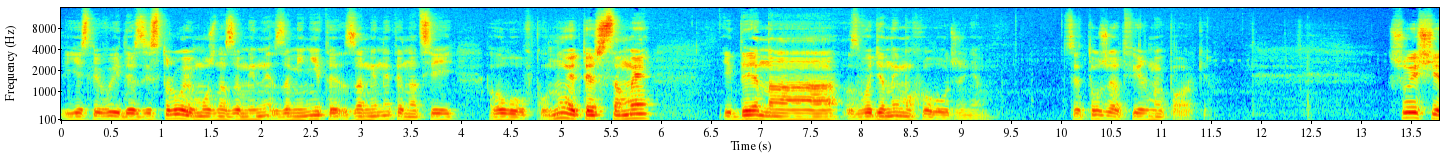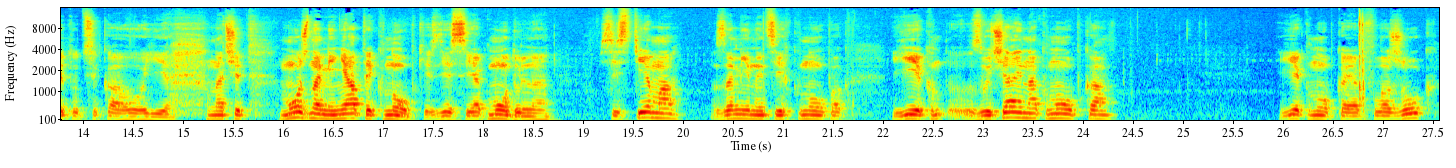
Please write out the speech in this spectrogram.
якщо вийде зі строю, можна замінити, замінити на цій головку. Ну і те ж саме йде на, з водяним охолодженням. Це теж від фірми Parker. Що ще тут цікавого є? Значить, можна міняти кнопки. Здесь як модульна система заміни цих кнопок. Є звичайна кнопка. Є кнопка як флажок.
